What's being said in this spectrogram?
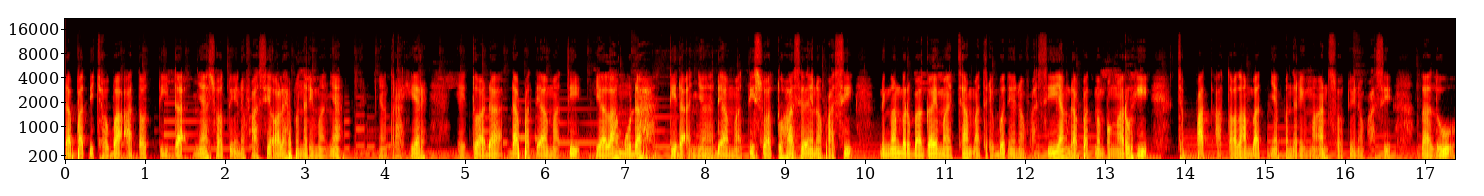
dapat dicoba atau tidaknya suatu inovasi oleh penerimanya. Yang terakhir yaitu ada dapat diamati, ialah mudah tidaknya diamati suatu hasil inovasi dengan berbagai macam atribut inovasi yang dapat mempengaruhi cepat atau lambatnya penerimaan suatu inovasi. Lalu,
